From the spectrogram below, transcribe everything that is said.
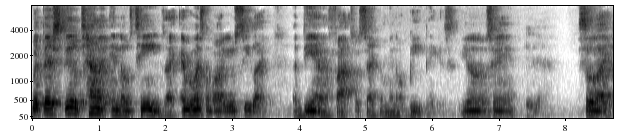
but there's still talent in those teams. Like every once in a while, you'll see like a De'Aaron Fox with Sacramento beat niggas. You know what I'm saying? Yeah. So like,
